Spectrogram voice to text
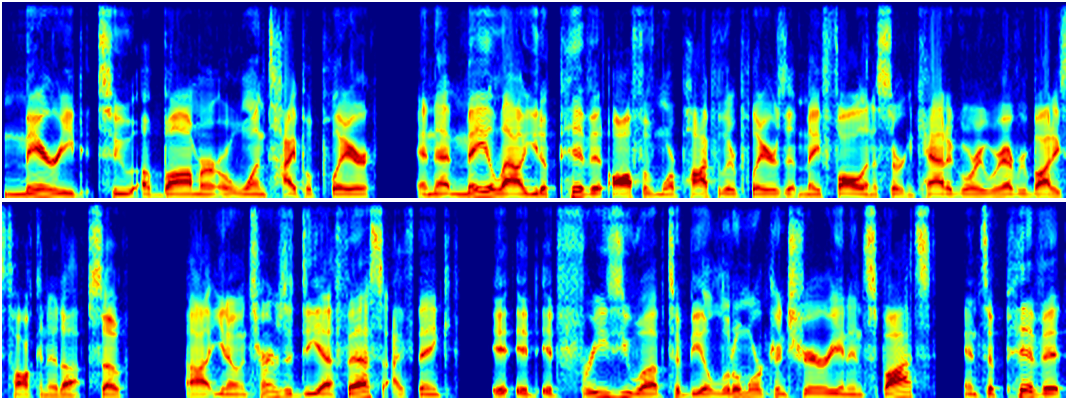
married to a bomber or one type of player. And that may allow you to pivot off of more popular players that may fall in a certain category where everybody's talking it up. So, uh, you know, in terms of DFS, I think it, it, it frees you up to be a little more contrarian in spots and to pivot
